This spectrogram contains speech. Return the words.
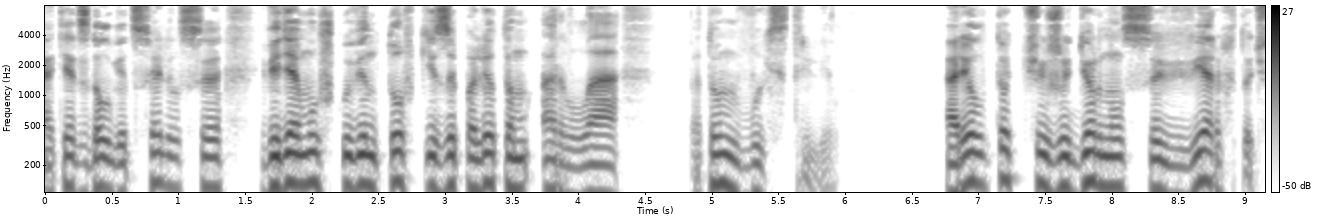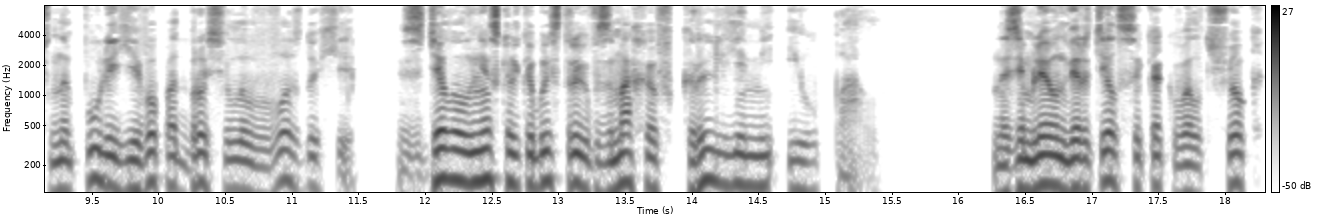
Отец долго целился, ведя мушку винтовки за полетом орла, потом выстрелил. Орел тотчас же дернулся вверх, точно пуля его подбросила в воздухе, сделал несколько быстрых взмахов крыльями и упал. На земле он вертелся, как волчок,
